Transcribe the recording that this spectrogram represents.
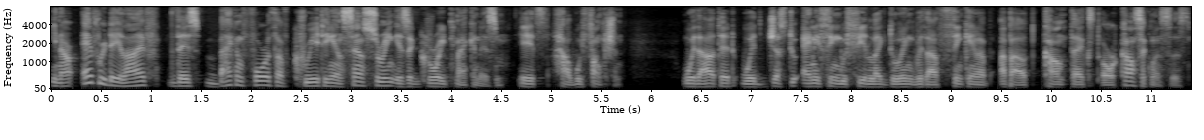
in our everyday life, this back and forth of creating and censoring is a great mechanism. It's how we function. Without it, we'd just do anything we feel like doing without thinking about context or consequences.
